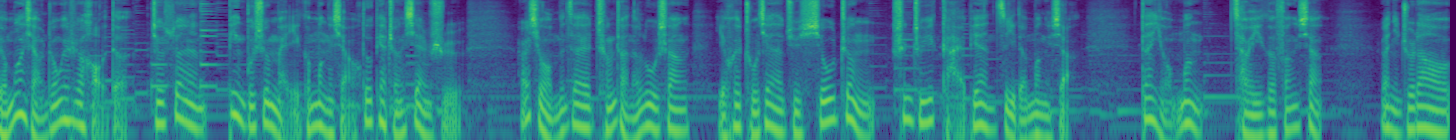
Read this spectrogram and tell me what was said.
有梦想终归是好的，就算并不是每一个梦想都变成现实，而且我们在成长的路上也会逐渐的去修正，甚至于改变自己的梦想。但有梦才有一个方向，让你知道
